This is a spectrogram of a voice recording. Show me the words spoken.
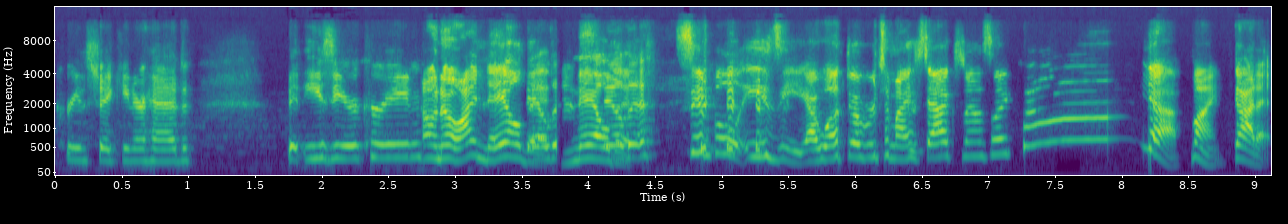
Corinne's shaking her head. Bit easier Corinne oh no I nailed, nailed it. it. Nailed, nailed it. it, simple easy. I walked over to my stacks and I was like well yeah fine. Got it.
